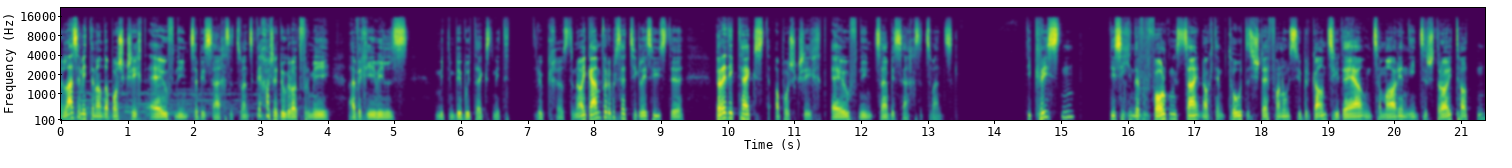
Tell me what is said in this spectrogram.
Wir lesen miteinander Apostelgeschichte 11, 19 bis 26. Den kannst du gerade für mich einfach jeweils mit dem Bibeltext mitdrücken. Aus der neuen Genfer Übersetzung lese ich uns den Predigtext Apostelgeschichte 11, 19 bis 26. Die Christen, die sich in der Verfolgungszeit nach dem Tod des Stephanus über ganz Judäa und Samarien hin zerstreut hatten,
